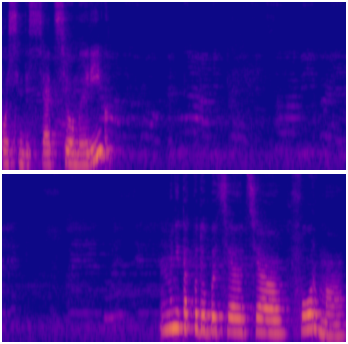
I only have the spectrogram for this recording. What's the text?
по 77 рік. Мені так подобається ця форма,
